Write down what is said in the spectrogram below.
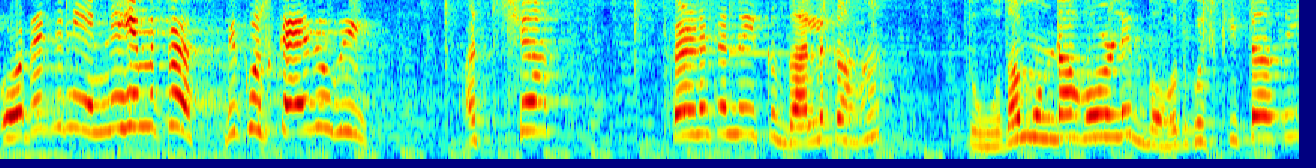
ਉਹਦੇ 'ਚ ਨਹੀਂ ਇੰਨੀ ਹਿੰਮਤ ਵੀ ਕੁਝ ਕਹਿ ਦੂਗੀ। ਅੱਛਾ ਭੈਣੇ ਤੈਨੂੰ ਇੱਕ ਗੱਲ ਕਹਾਂ। ਤੂੰ ਤਾਂ ਮੁੰਡਾ ਹੋਣ ਲਈ ਬਹੁਤ ਕੁਝ ਕੀਤਾ ਸੀ।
